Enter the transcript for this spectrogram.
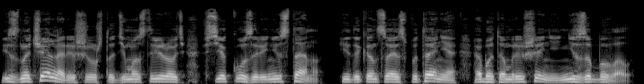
Изначально решил, что демонстрировать все козыри не стану, и до конца испытания об этом решении не забывал.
